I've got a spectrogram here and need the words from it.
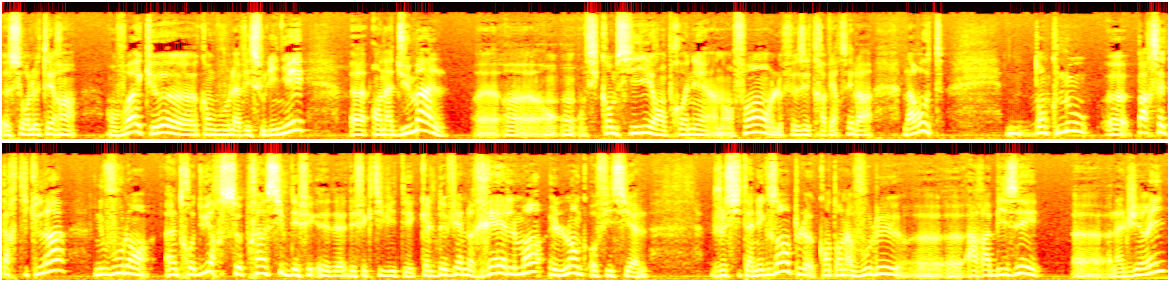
euh, sur le terrain. On voit que, euh, comme vous l'avez souligné, euh, on a du mal. c'est comme si on prenait un enfant, on le faisait traverser la, route. Donc nous, par cet article-là, nous voulons introduire ce principe d'effectivité, qu'elle devienne réellement une langue officielle. Je cite un exemple, quand on a voulu euh, euh, arabiser euh, l'Algérie,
